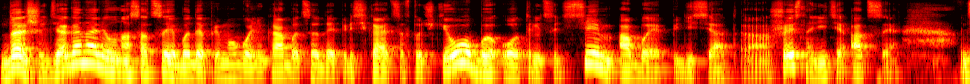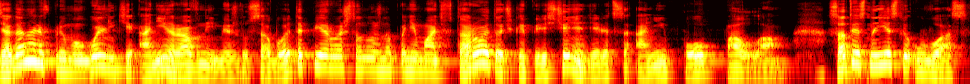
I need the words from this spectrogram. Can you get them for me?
Дальше. Диагонали у нас АС и БД прямоугольника АБЦД пересекаются в точке О, БО 37, АБ 56. Найдите АС. Диагонали в прямоугольнике, они равны между собой. Это первое, что нужно понимать. Второе, точкой пересечения делятся они пополам. Соответственно, если у вас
